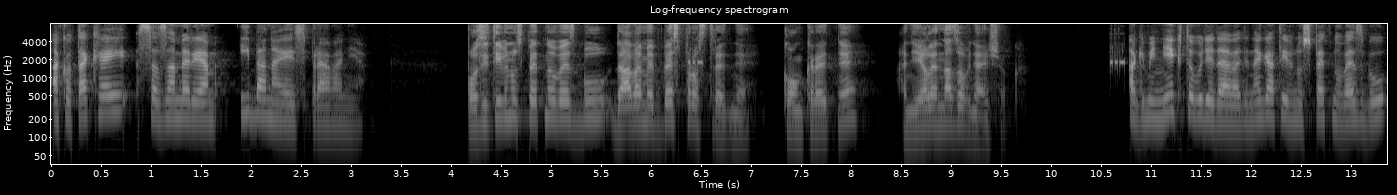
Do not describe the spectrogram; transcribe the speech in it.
ako takej sa zameriam iba na jej správanie. Pozitívnu spätnú väzbu dávame bezprostredne, konkrétne a nie len na zovňajšok. Ak mi niekto bude dávať negatívnu spätnú väzbu,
